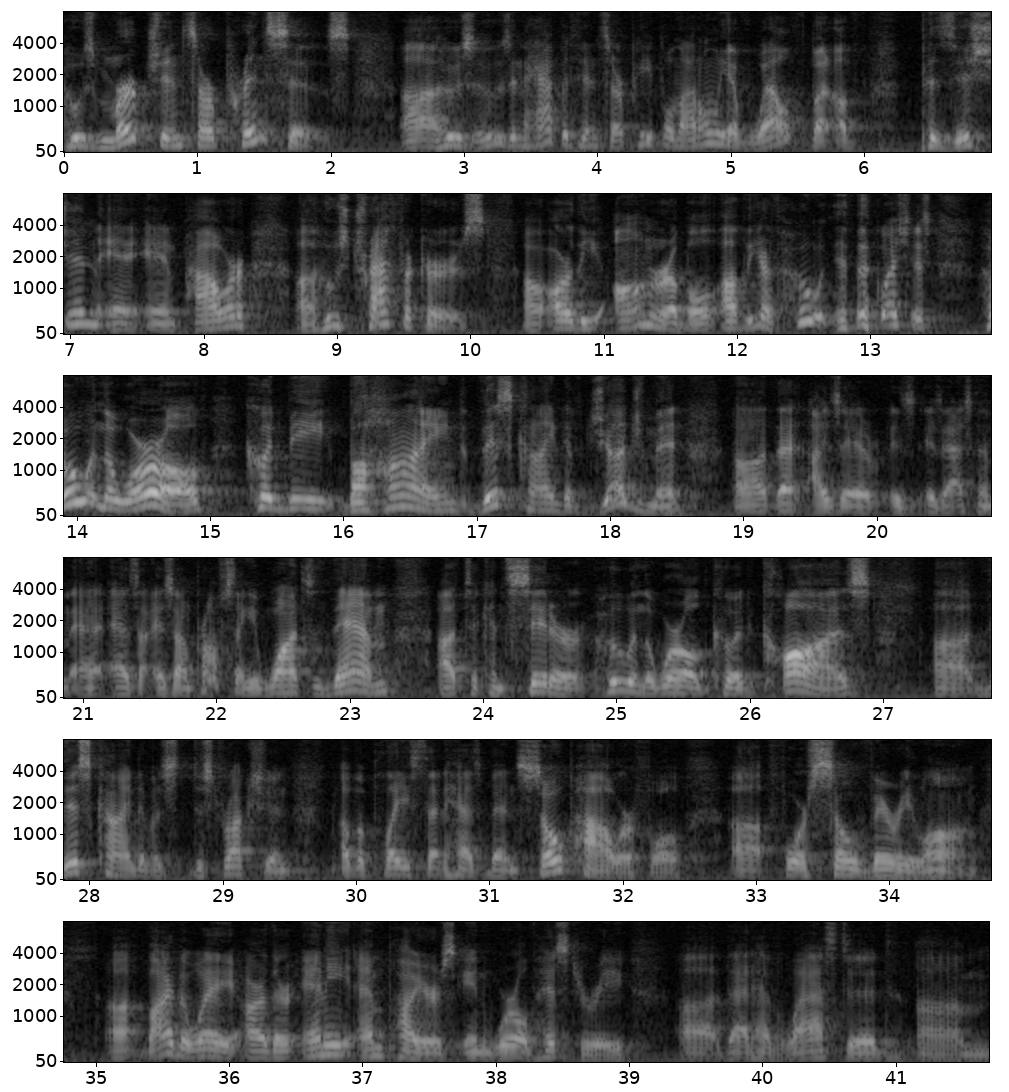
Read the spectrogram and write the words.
whose merchants are princes? Uh, whose, whose inhabitants are people not only of wealth, but of position and, and power, uh, whose traffickers uh, are the honorable of the earth. Who, the question is, who in the world could be behind this kind of judgment uh, that Isaiah is, is asking them as, as I'm prophesying? He wants them uh, to consider who in the world could cause uh, this kind of destruction of a place that has been so powerful uh, for so very long. Uh, by the way, are there any empires in world history uh, that have lasted, um,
